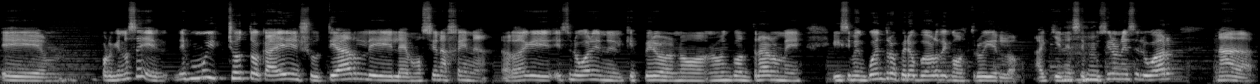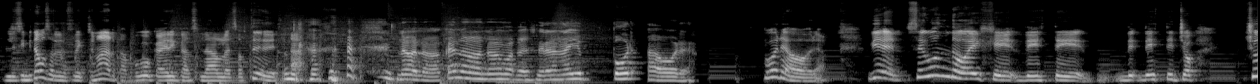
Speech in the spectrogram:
Eh, porque no sé, es muy choto caer en chutearle la emoción ajena. La verdad que es un lugar en el que espero no, no encontrarme. Y si me encuentro, espero poder deconstruirlo. A quienes se pusieron en ese lugar, nada, les invitamos a reflexionar, tampoco caer en cancelarles a ustedes. No, no, acá no, no vamos a cancelar a nadie por ahora. Por ahora. Bien, segundo eje de este, de, de este hecho. Yo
